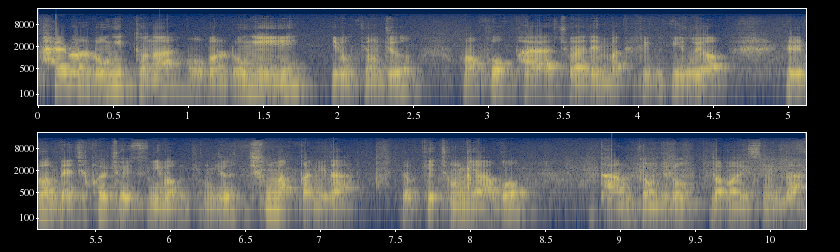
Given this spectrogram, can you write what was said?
8번 롱히터나 5번 롱에이 이번 경주 어, 꼭 봐야 줘야 되는 마필이고요. 1번 매지컬 초이스는 이번 경주 충막갑니다. 이렇게 정리하고 다음 경주로 넘어가겠습니다.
